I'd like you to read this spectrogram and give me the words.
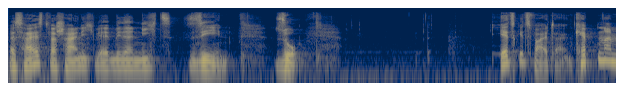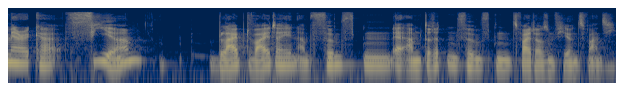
Das heißt, wahrscheinlich werden wir da nichts sehen. So. Jetzt geht's weiter. Captain America 4 bleibt weiterhin am 5., äh, am 3.5.2024.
